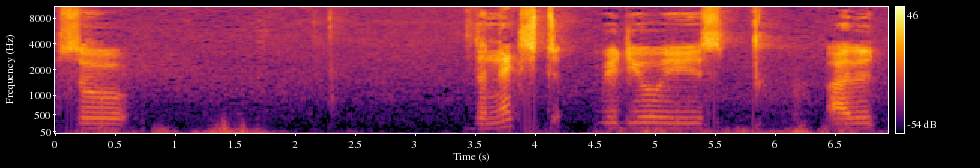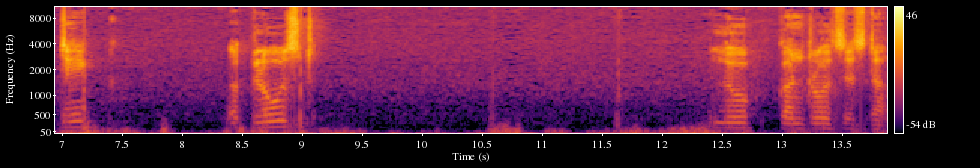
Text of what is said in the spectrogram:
So the next video is I will take a closed loop control system.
